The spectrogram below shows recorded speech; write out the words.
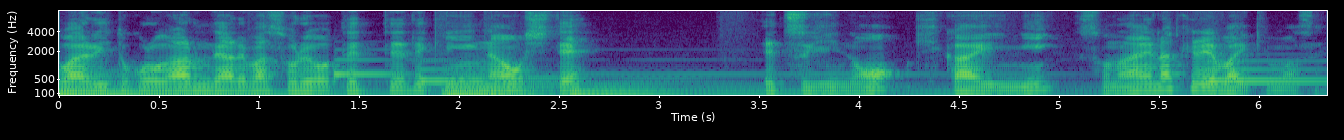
悪いところがあるんであれば、それを徹底的に直して、次の機会に備えなければいけません。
